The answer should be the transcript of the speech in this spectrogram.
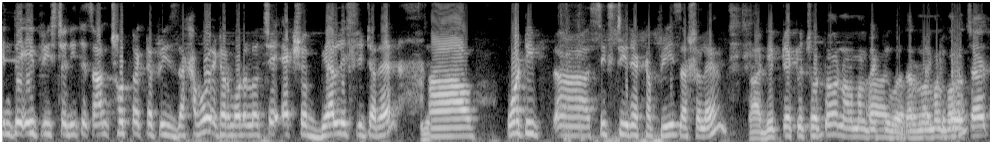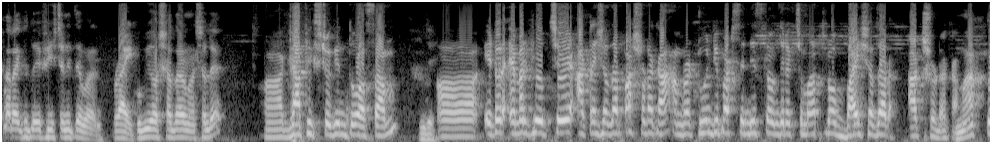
কিন্তু এই ফ্রিজটা নিতে চান ছোট্ট একটা ফ্রিজ দেখাবো। এটার মডেল হচ্ছে একশো বিয়াল্লিশ লিটারের ফর্টি সিক্সটির একটা ফ্রিজ আসলে। ডিপটা একটু ছোট নরমালটা একটু বড়। যারা normal টা বড় বড়। চায় তারা কিন্তু এই ফিসটা নিতে পারেন। Right. খুবই অসাধারণ আসলে। গ্রাফিক্সটা কিন্তু আসাম এটার এমআরপি হচ্ছে হাজার পাঁচশো টাকা। আমরা টোয়েন্টি পার্সেন্ট ডিসকাউন্ট মাত্র বাইশ হাজার আটশো টাকা। মাত্র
